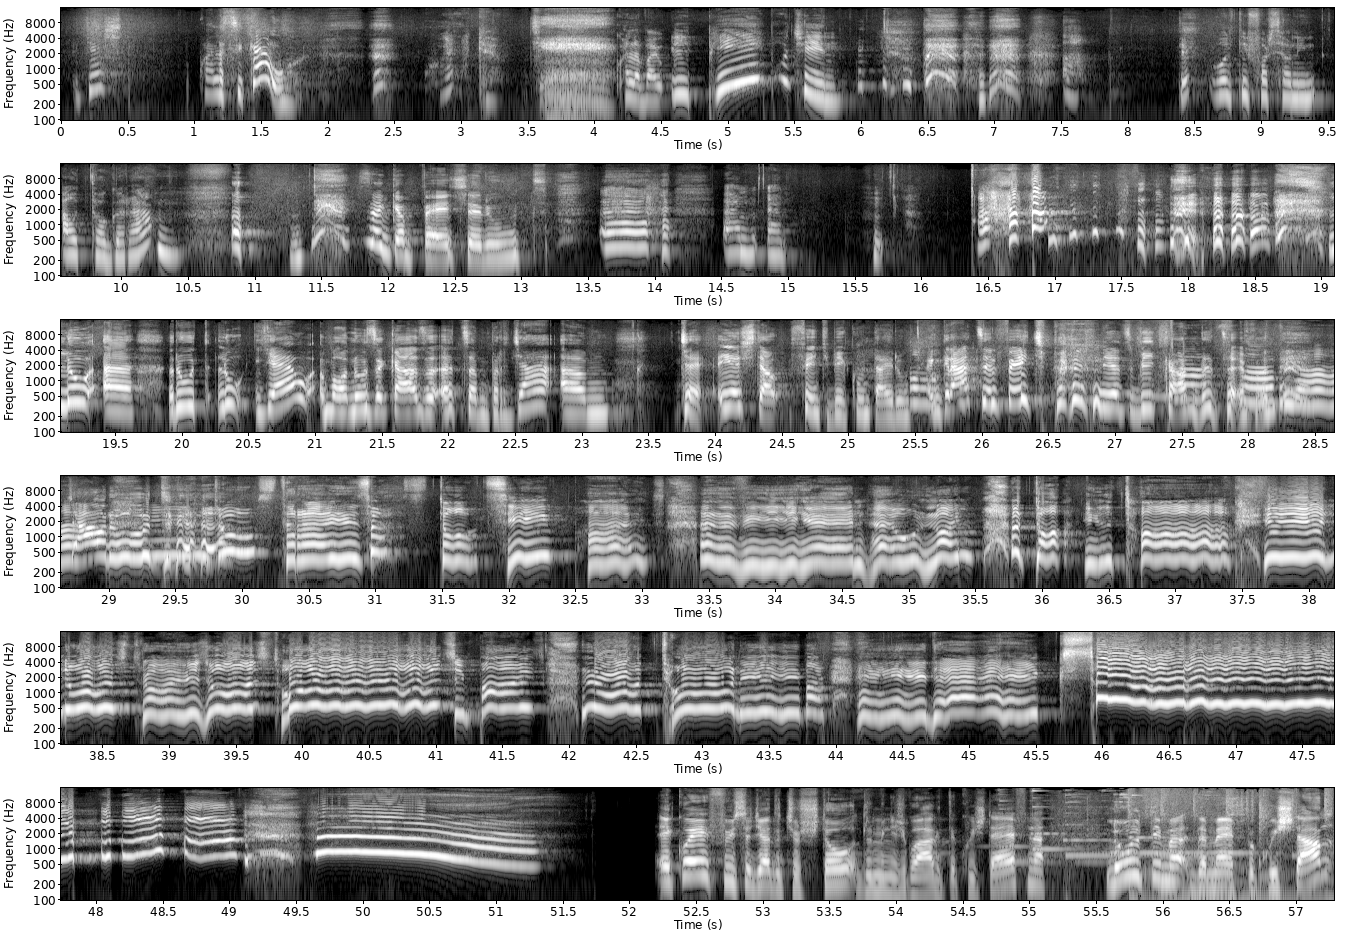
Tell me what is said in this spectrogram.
just, quella si cau. Quella che... Ja. Quella vai il pipo, Gin. Ah. Ja. Volti forse un autogram? Se capisce, Ruth. Uh, um, um. Lu, uh, Ruth, lu, io, ma nostra casa a zampergiare, um, Cioè, io stavo fece bi con te, Ruth. Oh. Grazie al fece per ne bi cante Ciao, Ruth. Du streise, du ziehst, wie ein Eulein, da il ta, in us streisus, du ziehst, lo tu neban, ed E qui fusse già già sto del minisguardo qui Stefana, l'ultima da me per quest'anno.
